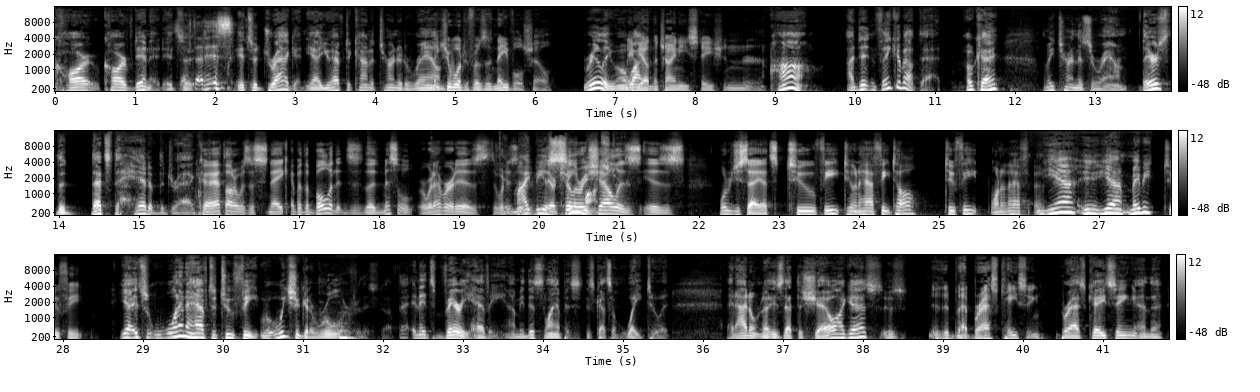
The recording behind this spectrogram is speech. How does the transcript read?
car, carved in it. It's that a that is? It's a dragon. Yeah, you have to kind of turn it around. Makes you wonder if it was a naval shell, really? Well, maybe why- on the Chinese station. Or Huh. I didn't think about that. Okay. Let me turn this around. There's the that's the head of the dragon. Okay, I thought it was a snake, but the bullet, is, the missile or whatever it is, what It is might it? be a the sea artillery monster. shell is is what would you say? That's two feet, two and a half feet tall, two feet, one and a half, uh, Yeah, yeah, maybe. two feet. Yeah, it's one and a half to two feet. We should get a ruler for this stuff. That, and it's very heavy. I mean, this lamp has, has got some weight to it. And I don't know. Is that the shell? I guess is Is that brass casing, brass casing and the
